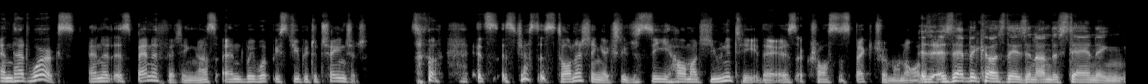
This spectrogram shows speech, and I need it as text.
and that works, and it is benefiting us, and we would be stupid to change it." So it's it's just astonishing actually to see how much unity there is across the spectrum on all. Is, is that because there's an understanding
